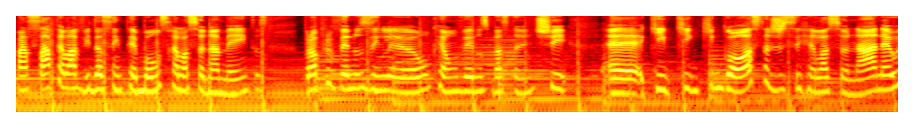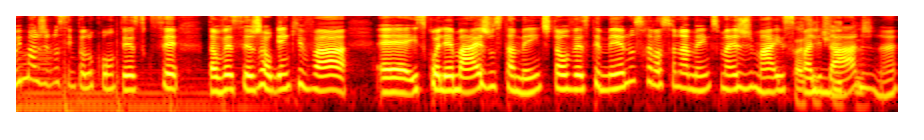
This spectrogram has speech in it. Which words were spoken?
passar pela vida sem ter bons relacionamentos. O próprio Vênus em Leão, que é um Vênus bastante é, que, que, que, gosta de se relacionar, né? Eu imagino, assim, pelo contexto, que você talvez seja alguém que vá é, escolher mais justamente, talvez ter menos relacionamentos, mas de mais Faz qualidade, sentido. né?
